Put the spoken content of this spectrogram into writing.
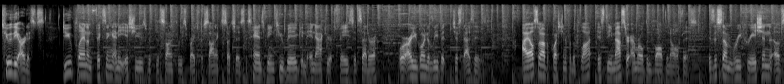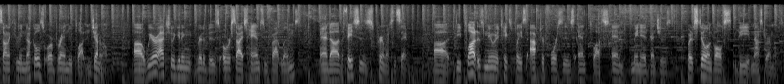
To the artists, do you plan on fixing any issues with the Sonic 3 sprites for Sonic, such as his hands being too big, an inaccurate face, etc., or are you going to leave it just as is? I also have a question for the plot. Is the Master Emerald involved in all of this? Is this some recreation of Sonic 3 and Knuckles, or a brand new plot in general? Uh, we are actually getting rid of his oversized hands and fat limbs, and uh, the face is pretty much the same. Uh, the plot is new and it takes place after Forces and Plus and Mania Adventures, but it still involves the Master Emerald.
